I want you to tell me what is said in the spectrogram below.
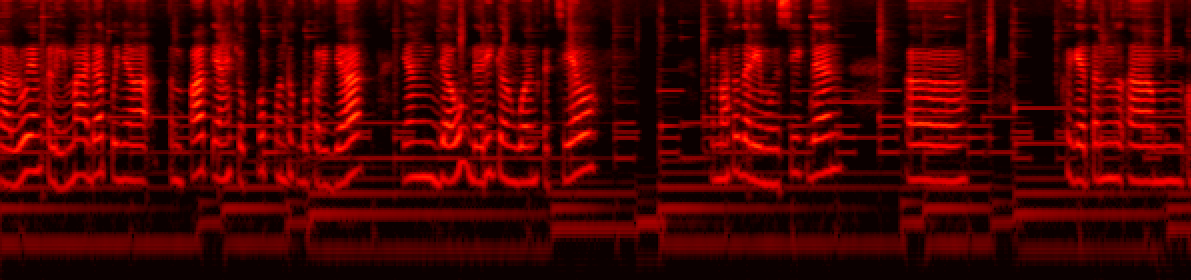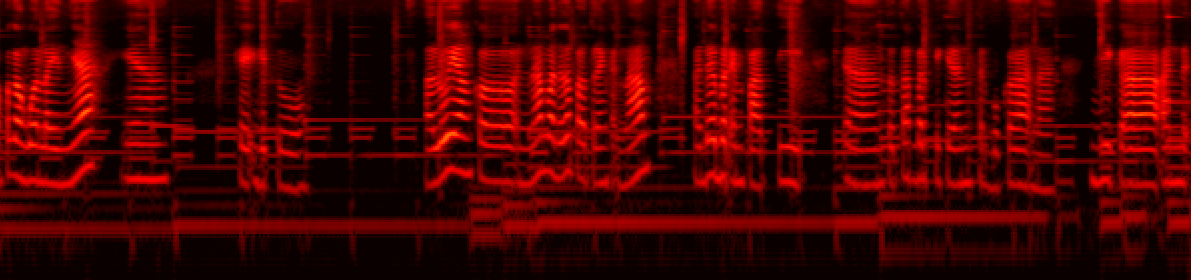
Lalu yang kelima ada punya tempat yang cukup untuk bekerja yang jauh dari gangguan kecil termasuk dari musik dan uh, kegiatan um, apa gangguan lainnya yang kayak gitu. Lalu yang keenam adalah peraturan yang keenam ada berempati dan tetap berpikiran terbuka. Nah, jika anda,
